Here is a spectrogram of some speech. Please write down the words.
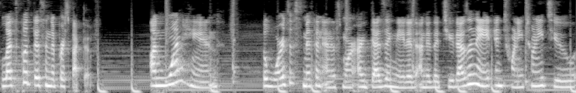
let's put this into perspective. On one hand, the wards of Smith and Ennismore are designated under the 2008 and 2022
